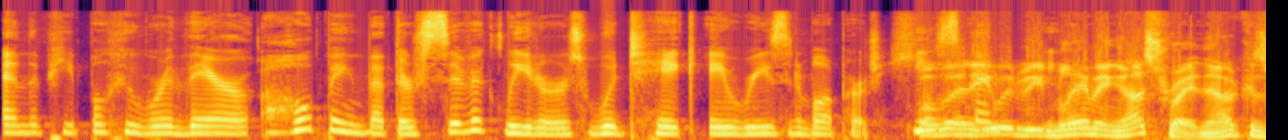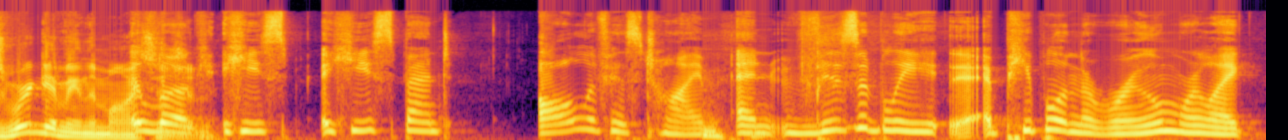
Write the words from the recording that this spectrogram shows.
and the people who were there, hoping that their civic leaders would take a reasonable approach. He Well, then he would be blaming us right now because we're giving them oxygen. Look, he's he spent all of his time, and visibly, uh, people in the room were like,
